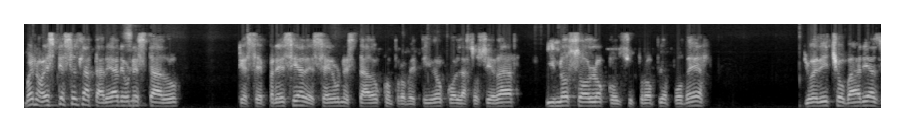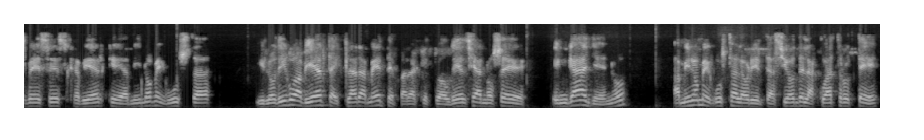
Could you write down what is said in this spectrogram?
bueno, es que esa es la tarea de un Estado que se precia de ser un Estado comprometido con la sociedad y no solo con su propio poder. Yo he dicho varias veces, Javier, que a mí no me gusta, y lo digo abierta y claramente para que tu audiencia no se engañe, ¿no? A mí no me gusta la orientación de la 4T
